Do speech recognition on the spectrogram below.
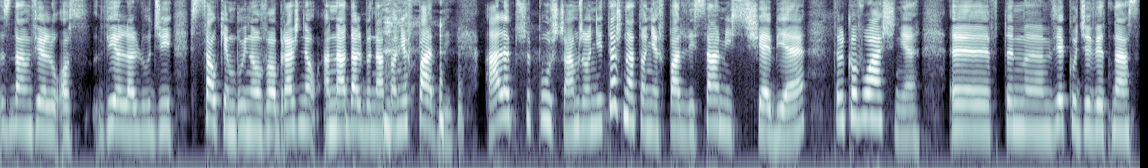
y, znam wielu os- wiele ludzi z całkiem bujną wyobraźnią, a nadal by na to nie wpadli. Ale przypuszczam, że oni też na to nie wpadli sami z siebie, tylko właśnie y, w tym wieku XIX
